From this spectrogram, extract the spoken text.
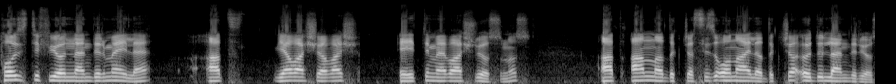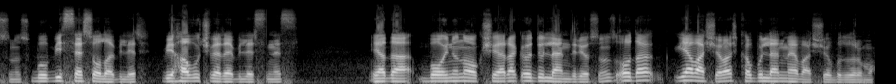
Pozitif yönlendirmeyle at yavaş yavaş eğitime başlıyorsunuz. At anladıkça, sizi onayladıkça ödüllendiriyorsunuz. Bu bir ses olabilir, bir havuç verebilirsiniz. Ya da boynunu okşayarak ödüllendiriyorsunuz. O da yavaş yavaş kabullenmeye başlıyor bu durumu.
